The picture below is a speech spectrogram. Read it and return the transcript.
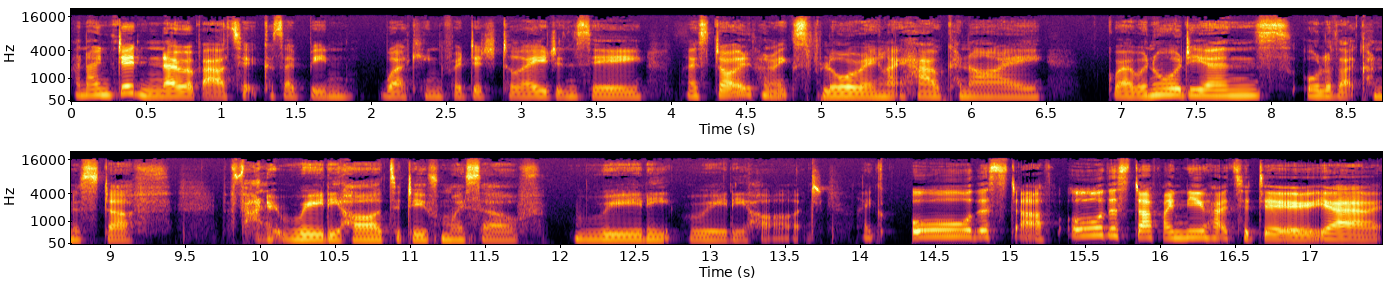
and I didn't know about it because I've been working for a digital agency. I started kind of exploring like, how can I grow an audience, all of that kind of stuff. But found it really hard to do for myself really, really hard. Like all the stuff, all the stuff I knew how to do. Yeah.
